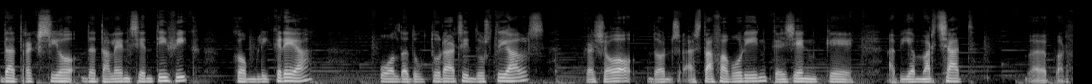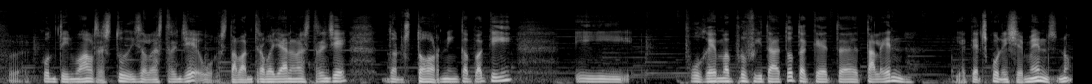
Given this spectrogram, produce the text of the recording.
d'atracció de talent científic com l'ICREA o el de doctorats industrials, que això doncs, està afavorint que gent que havia marxat eh, per continuar els estudis a l'estranger o estaven treballant a l'estranger, doncs tornin cap aquí i puguem aprofitar tot aquest eh, talent i aquests coneixements, no?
